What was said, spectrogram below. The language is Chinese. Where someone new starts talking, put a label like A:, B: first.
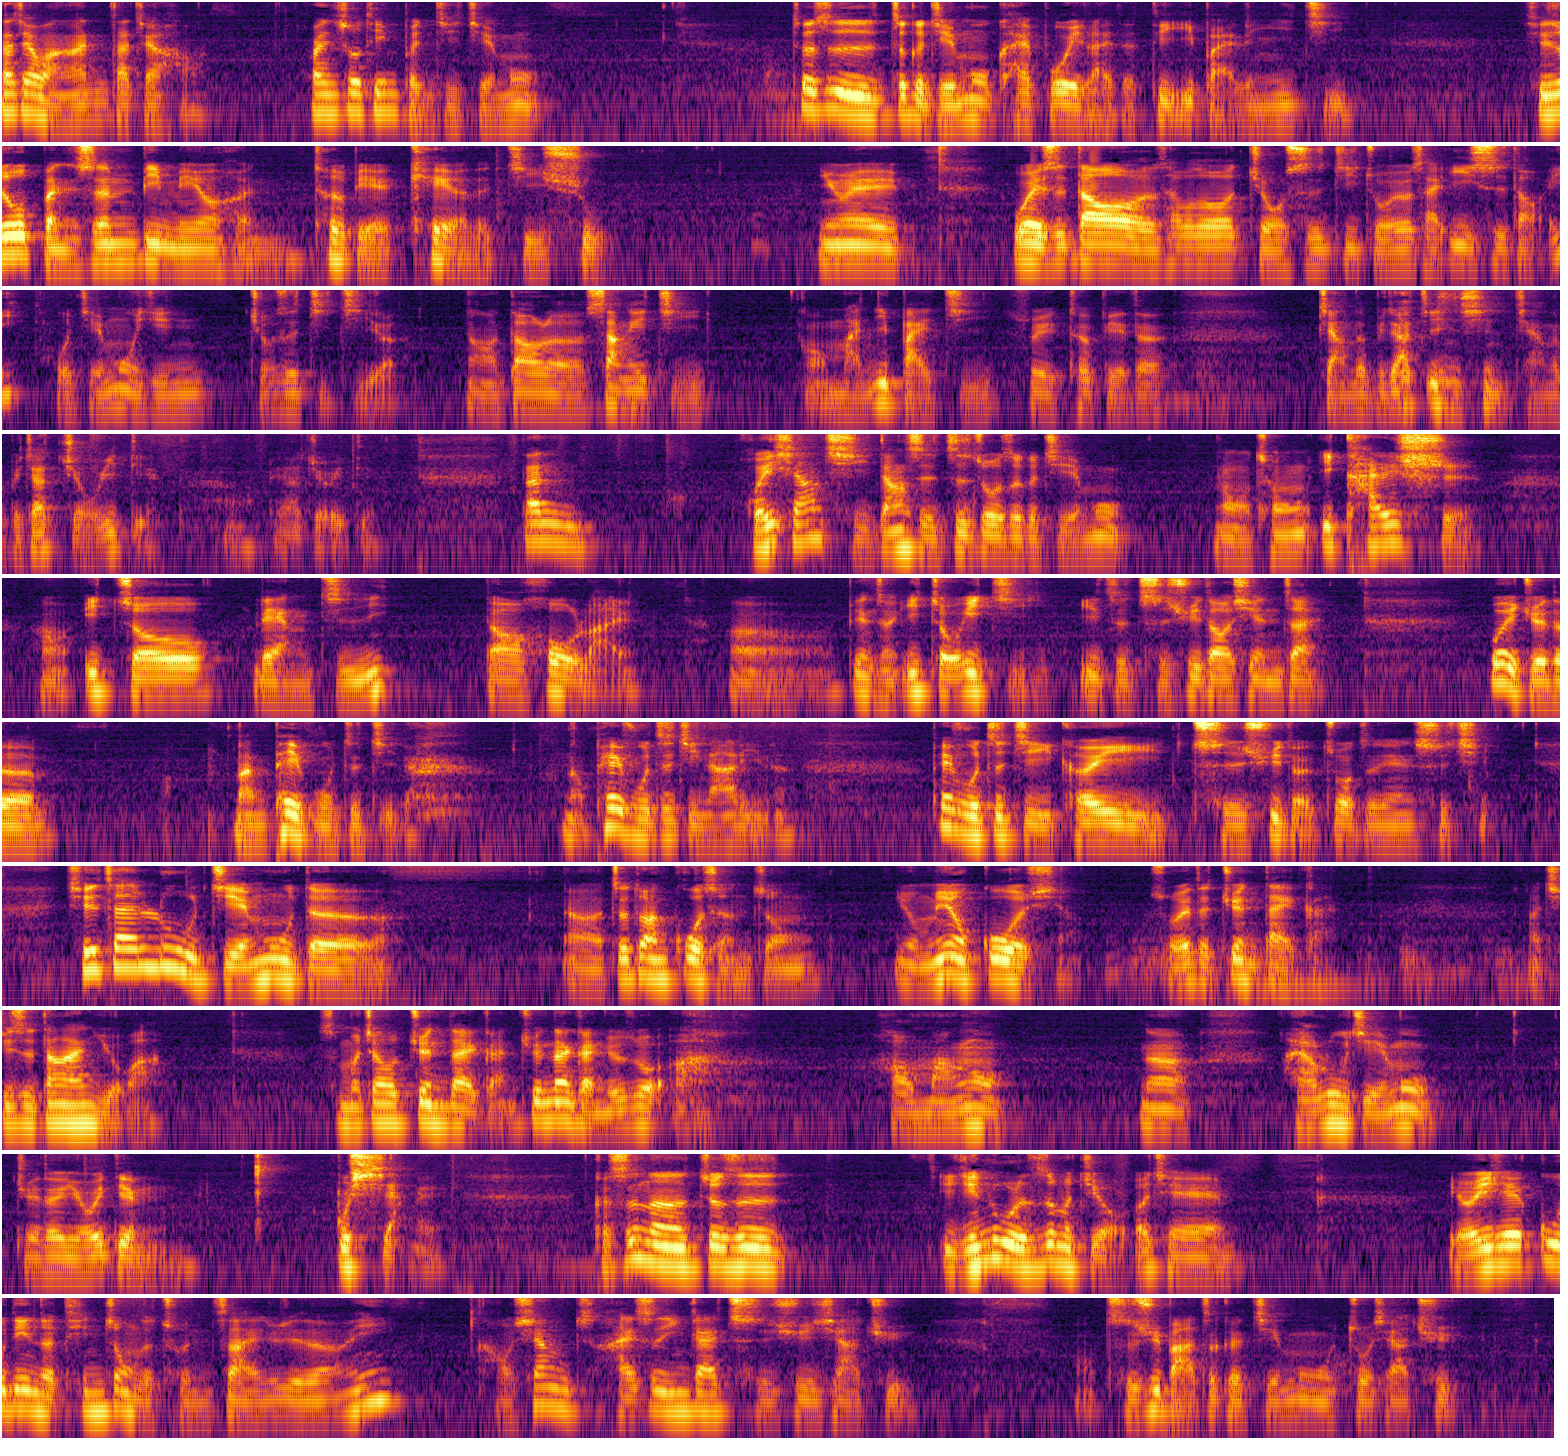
A: 大家晚安，大家好，欢迎收听本集节目。这是这个节目开播以来的第一百零一集。其实我本身并没有很特别 care 的集数，因为我也是到了差不多九十集左右才意识到，诶，我节目已经九十几集了。然后到了上一集哦，满一百集，所以特别的讲的比较尽兴，讲的比较久一点啊，比较久一点。但回想起当时制作这个节目，哦，从一开始哦一周两集，到后来呃变成一周一集，一直持续到现在，我也觉得蛮佩服自己的。那佩服自己哪里呢？佩服自己可以持续的做这件事情。其实，在录节目的呃这段过程中，有没有过想所谓的倦怠感啊？其实当然有啊。什么叫倦怠感？倦怠感就是说啊，好忙哦，那还要录节目，觉得有一点不想诶。可是呢，就是已经录了这么久，而且有一些固定的听众的存在，就觉得诶，好像还是应该持续下去。持续把这个节目做下去，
